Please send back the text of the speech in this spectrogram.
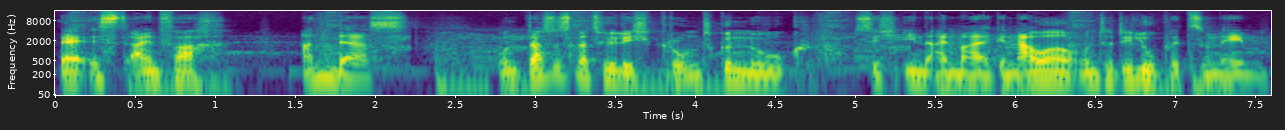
er ist einfach anders. Und das ist natürlich Grund genug, sich ihn einmal genauer unter die Lupe zu nehmen.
